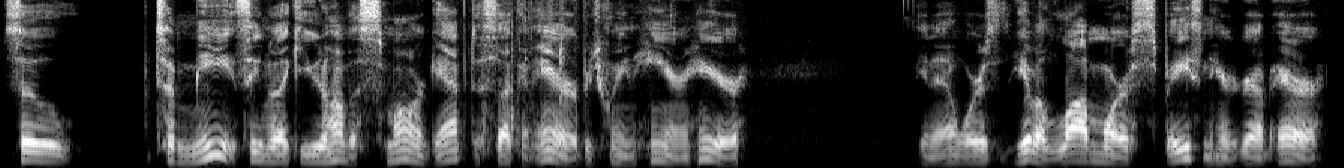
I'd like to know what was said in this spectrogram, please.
So, to me, it seems like you don't have a smaller gap to suck in air between here and here. You know, whereas you have a lot more space in here to grab air.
